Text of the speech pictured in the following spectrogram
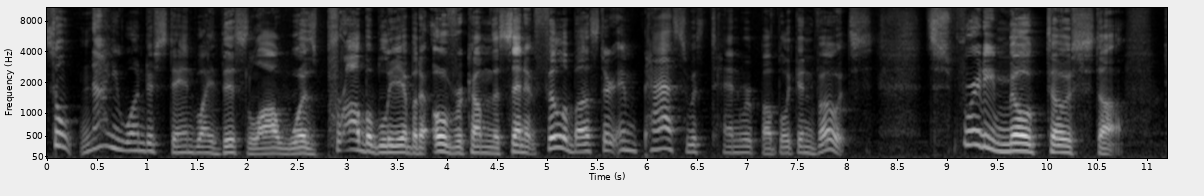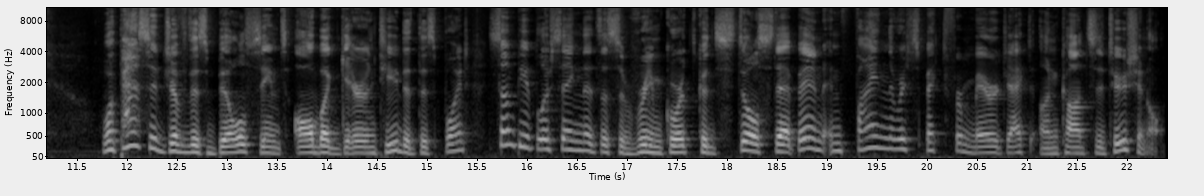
So now you understand why this law was probably able to overcome the Senate filibuster and pass with 10 Republican votes. It's pretty milquetoast stuff. While passage of this bill seems all but guaranteed at this point, some people are saying that the Supreme Court could still step in and find the Respect for Marriage Act unconstitutional.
